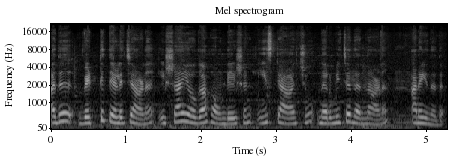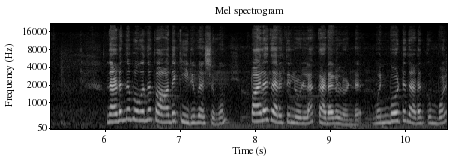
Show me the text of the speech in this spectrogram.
അത് വെട്ടിത്തെളിച്ചാണ് ഇഷ യോഗ ഫൗണ്ടേഷൻ ഈ സ്റ്റാച്ചു നിർമ്മിച്ചതെന്നാണ് അറിയുന്നത്. നടന്നു പോകുന്ന പാതയ്ക്ക് ഇരുവശവും പലതരത്തിലുള്ള കടകളുണ്ട്. മുൻപോട്ട് നടക്കുമ്പോൾ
